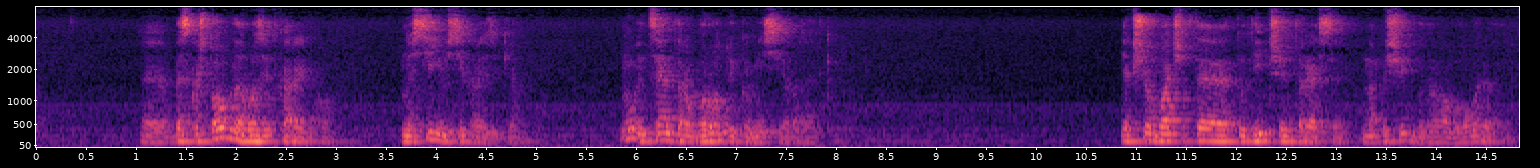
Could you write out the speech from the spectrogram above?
Е, безкоштовна розвідка ринку, носій усіх ризиків. Ну і центр обороту і комісія розетки. Якщо бачите тут інші інтереси, напишіть, будемо обговорювати.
